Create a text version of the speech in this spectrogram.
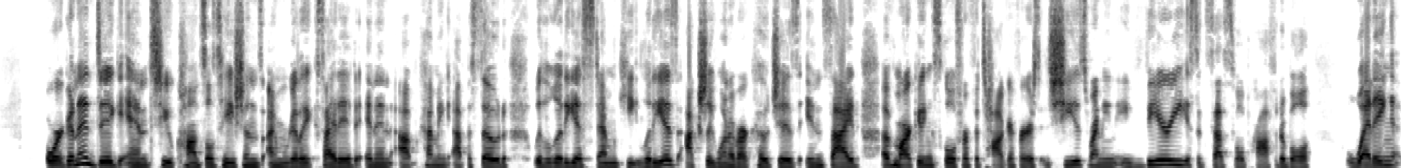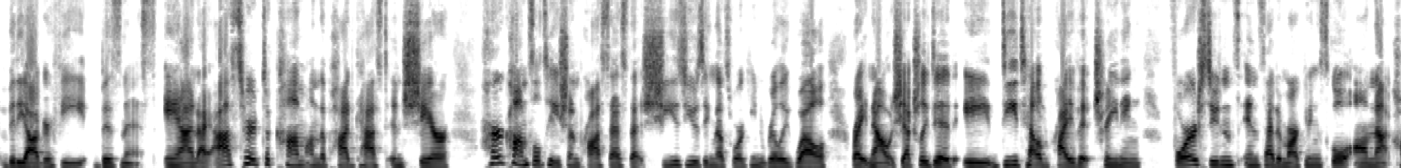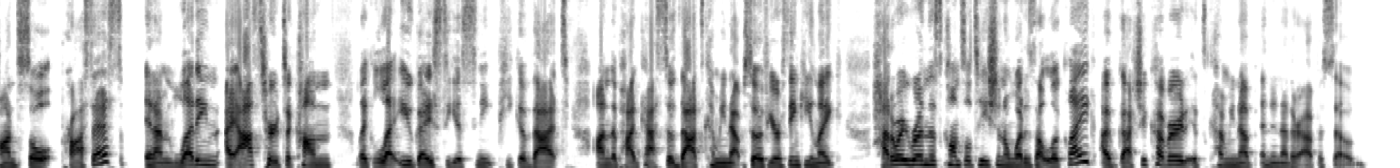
We're going to dig into consultations. I'm really excited in an upcoming episode with Lydia Stemke. Lydia is actually one of our coaches inside of Marketing School for Photographers, and she is running a very successful, profitable wedding videography business. And I asked her to come on the podcast and share her consultation process that she's using that's working really well right now. She actually did a detailed private training for students inside of marketing school on that consult process. And I'm letting, I asked her to come, like, let you guys see a sneak peek of that on the podcast. So that's coming up. So if you're thinking, like, how do I run this consultation and what does that look like? I've got you covered. It's coming up in another episode.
